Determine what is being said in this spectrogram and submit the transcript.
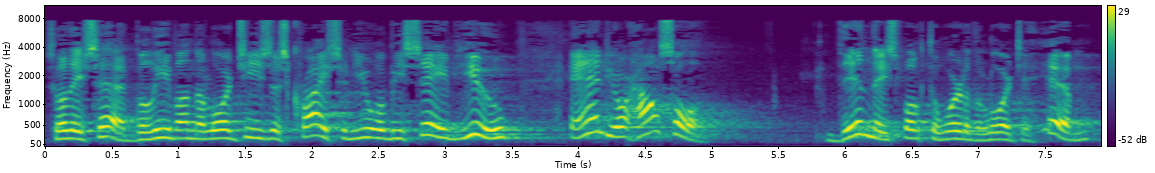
So they said, Believe on the Lord Jesus Christ, and you will be saved, you and your household. Then they spoke the word of the Lord to him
